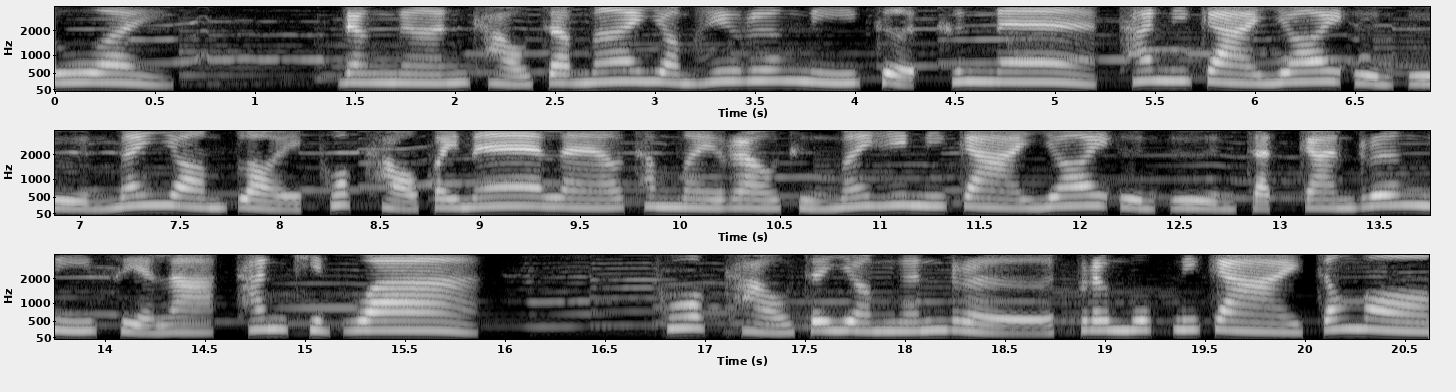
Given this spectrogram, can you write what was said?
ด้วย ดังนั้นเขาจะไม่ยอมให้เรื่องนี้เกิดขึ้นแน่ ท่านิกายย่อยอื่นๆ ไม่ยอมปล่อยพวกเขาไปแน่แล้วทำไมเราถึงไม่ให้นิกายย่อยอื่นๆ จัดการเรื่องนี้เสียละ ท่านคิดว่า พวกเขาจะยอมงั้นเหรอ ประมุขนิกายจ้องมอง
